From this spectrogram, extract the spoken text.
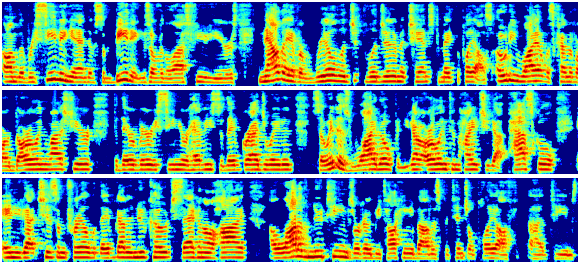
on the receiving end of some beatings over the last few years. Now they have a real legit, legitimate chance to make the playoffs. OD Wyatt was kind of our darling last year, but they're very senior heavy, so they've graduated. So it is wide open. You got Arlington Heights, you got Paschal, and you got Chisholm Trail. They've got a new coach, Saginaw High. A lot of new teams we're going to be talking about as potential playoff uh, teams.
